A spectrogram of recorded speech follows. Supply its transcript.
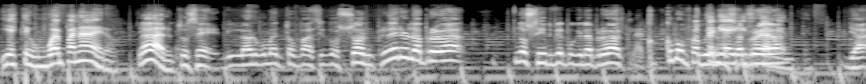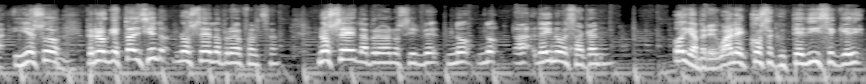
Y este es un buen panadero. Claro, entonces los argumentos básicos son, primero la prueba no sirve porque la prueba, Claro. ¿cómo obtuvieron esa prueba? Ya, y eso, Mm. pero lo que está diciendo, no sé, la prueba falsa, no sé, la prueba no sirve, no, no, ah, de ahí no me sacan. Oiga, pero igual hay cosas que usted dice que,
